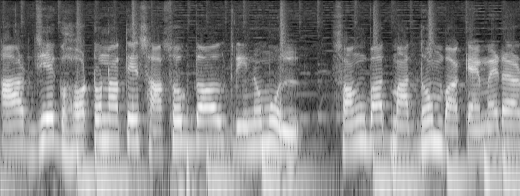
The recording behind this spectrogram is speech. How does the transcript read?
আর যে ঘটনাতে শাসক দল তৃণমূল সংবাদ মাধ্যম বা ক্যামেরার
